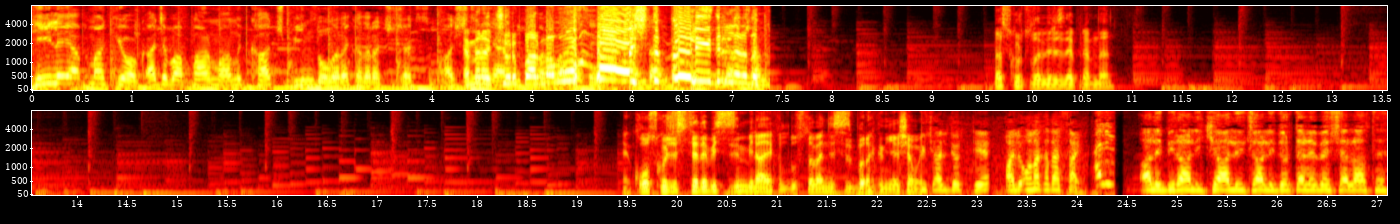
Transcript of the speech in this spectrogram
Hile yapmak yok. Acaba parmağını kaç bin dolara kadar açacaksın? Açtığın Hemen açıyorum parmağımı. Oho, Benden böyle yedirirler adam. Nasıl kurtulabiliriz depremden? Yani koskoca sitede bir sizin bina yıkıldı usta. Bence siz bırakın yaşamayın. 3 Ali 4 diye Ali 10'a kadar say. Ali 1, Ali 2, Ali 3, Ali 4, Ali 5, Ali 6.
